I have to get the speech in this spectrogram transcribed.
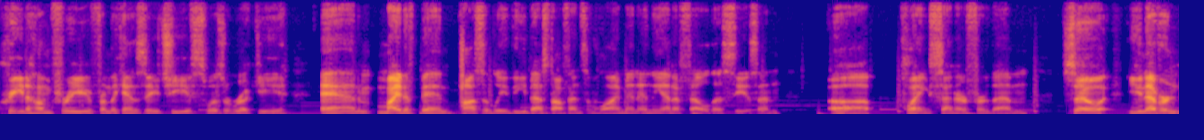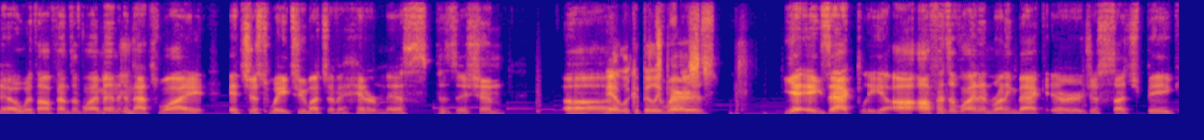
Creed Humphrey from the Kansas City Chiefs was a rookie and might have been possibly the best offensive lineman in the NFL this season, uh, playing center for them. So you never know with offensive linemen, and that's why it's just way too much of a hit or miss position. Uh, yeah, look at Billy. Whereas, yeah, exactly. Uh, offensive line and running back are just such big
